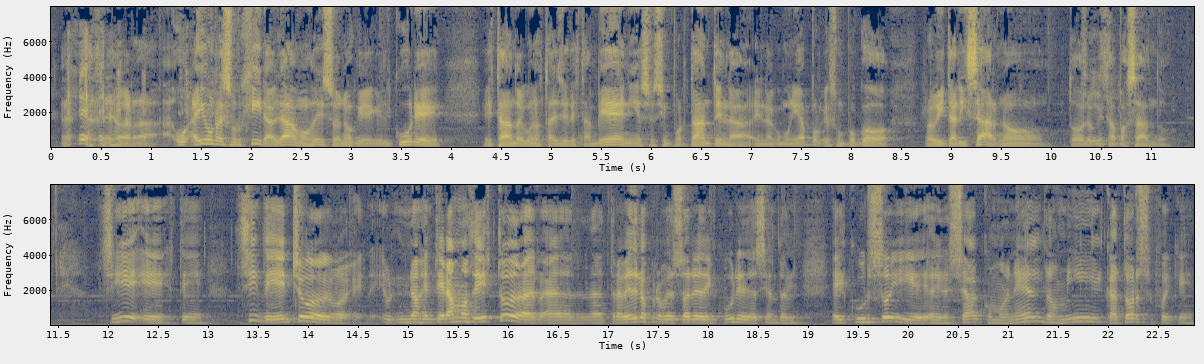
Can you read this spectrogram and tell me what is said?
es verdad. Hay un resurgir, hablábamos de eso, ¿no? Que el cure está dando algunos talleres también y eso es importante en la, en la comunidad porque es un poco revitalizar, ¿no? Todo lo que está pasando. Sí, este, sí, de hecho nos enteramos de esto a, través de los profesores del cure de haciendo el, curso y eh, ya como en el 2014 fue que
